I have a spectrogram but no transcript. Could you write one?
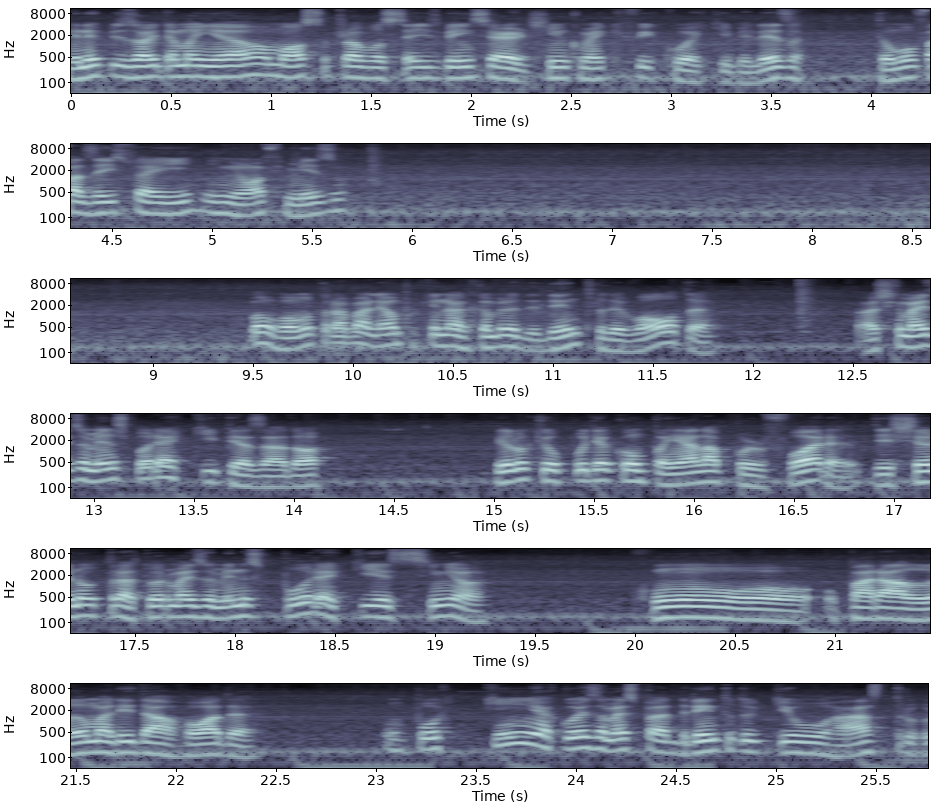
E no episódio de amanhã eu mostro pra vocês bem certinho como é que ficou aqui, beleza? Então vou fazer isso aí em off mesmo. Bom, vamos trabalhar um pouquinho na câmera de dentro de volta. Acho que mais ou menos por aqui, pesado, ó. Pelo que eu pude acompanhar lá por fora, deixando o trator mais ou menos por aqui, assim, ó. Com o, o paralama ali da roda. Um pouquinho a coisa mais pra dentro do que o rastro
